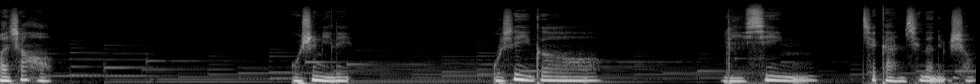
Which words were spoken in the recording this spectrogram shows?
晚上好，我是米粒。我是一个理性且感性的女生。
